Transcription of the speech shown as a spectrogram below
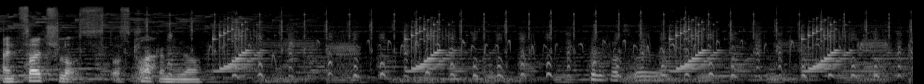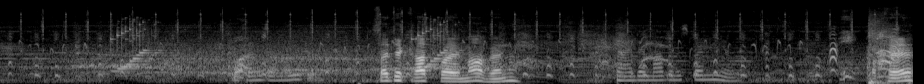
Ein Zeitschloss. Das knacken wir. Seid ihr gerade bei Marvin? Nein, der Marvin ist bei mir. Okay.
